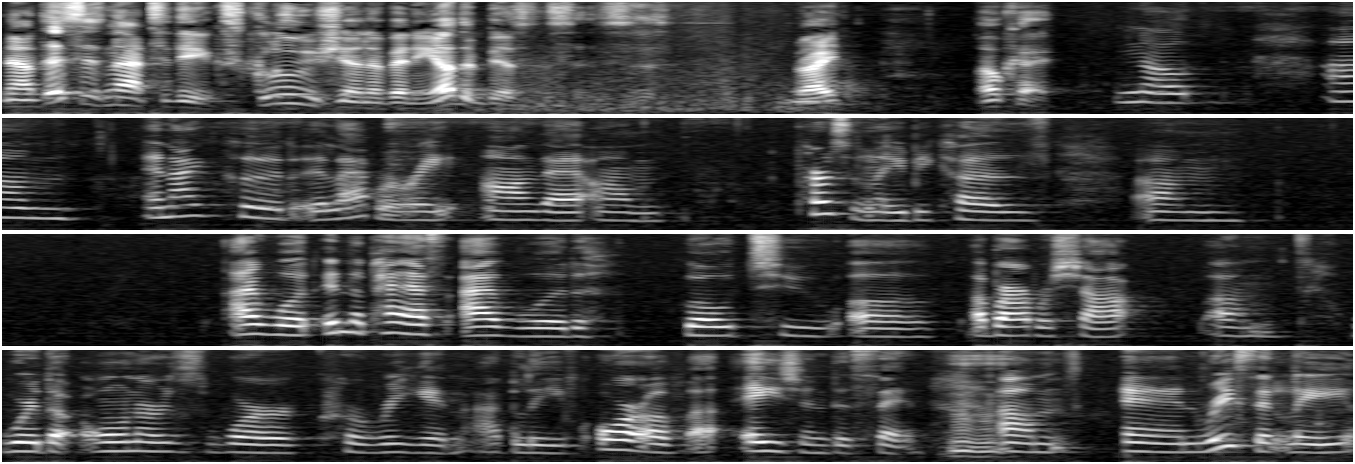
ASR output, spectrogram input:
Now, this is not to the exclusion of any other businesses, right? Okay. No, um, and I could elaborate on that um, personally because um, I would, in the past, I would go to a, a barber shop um, where the owners were Korean, I believe, or of uh, Asian descent. Um, and recently,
